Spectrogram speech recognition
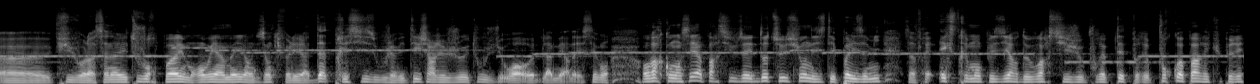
Euh, puis voilà, ça n'allait toujours pas, ils m'ont envoyé un mail en disant qu'il fallait la date précise où j'avais téléchargé le jeu et tout. Je dis, waouh, de la merde, c'est bon. On va recommencer, à part si vous avez d'autres solutions, n'hésitez pas les amis, ça ferait extrêmement plaisir de voir si je pourrais peut-être, pourquoi pas récupérer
